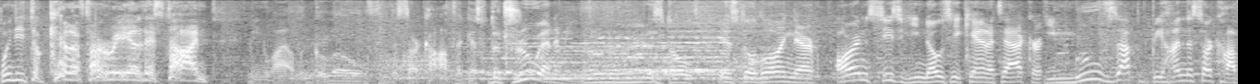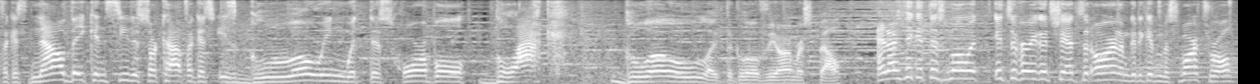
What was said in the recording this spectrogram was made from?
We need to kill her for real this time. Meanwhile, the glow from the sarcophagus, the true enemy, is still, is still glowing there. Arn sees it. He knows he can't attack her. He moves up behind the sarcophagus. Now they can see the sarcophagus is glowing with this horrible black glow, like the glow of the armor spell. And I think at this moment, it's a very good chance that Arn, I'm gonna give him a smarts roll,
